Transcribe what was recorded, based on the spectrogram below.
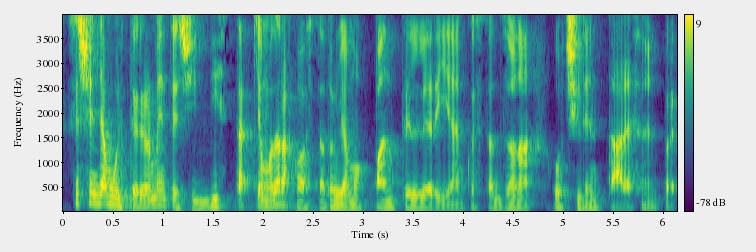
Se scendiamo ulteriormente, ci distacchiamo dalla costa, troviamo Pantelleria in questa zona occidentale sempre.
